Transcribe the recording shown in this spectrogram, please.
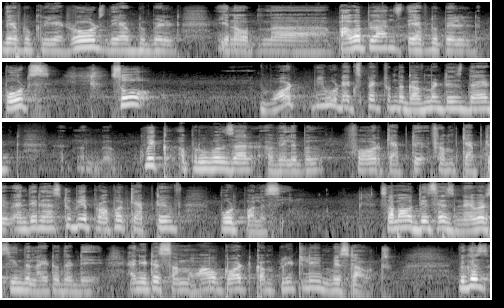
They have to create roads, they have to build you know uh, power plants, they have to build ports. So what we would expect from the government is that quick approvals are available for captive from captive and there has to be a proper captive port policy. Somehow this has never seen the light of the day and it has somehow got completely missed out because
